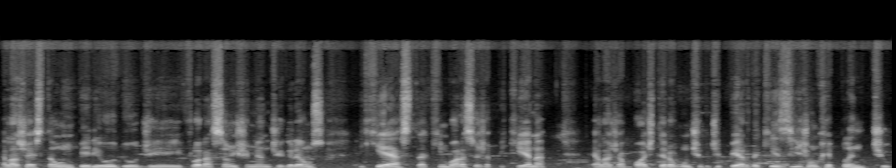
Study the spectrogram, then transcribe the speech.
elas já estão em período de floração e enchimento de grãos e que esta, que embora seja pequena, ela já pode ter algum tipo de perda que exija um replantio.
